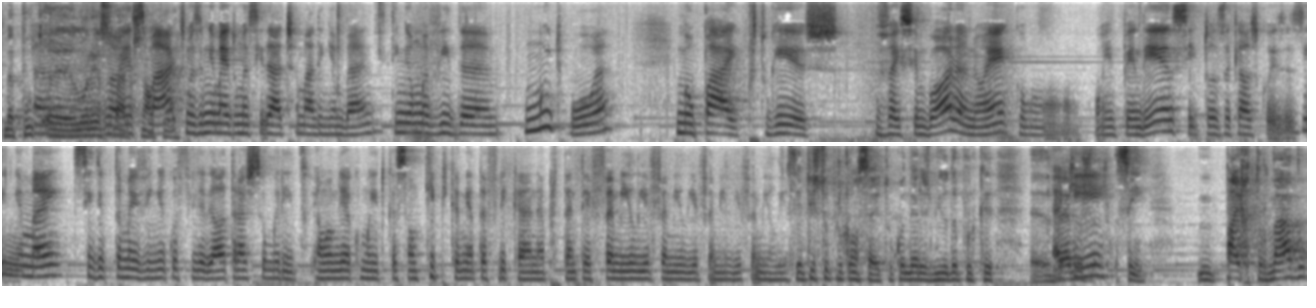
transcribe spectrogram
Maputo, eh, Lourenço Marques, Lourenço altura. Marques, mas a minha mãe é de uma cidade chamada Inhambane. Tinha uma vida muito boa. O meu pai, português, veio-se embora, não é? Com, com a independência e todas aquelas coisas. E minha mãe decidiu que também vinha com a filha dela atrás do seu marido. É uma mulher com uma educação tipicamente africana, portanto é família, família, família, família. Sentiste o preconceito quando eras miúda porque vamos- Aqui? sim pai retornado,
